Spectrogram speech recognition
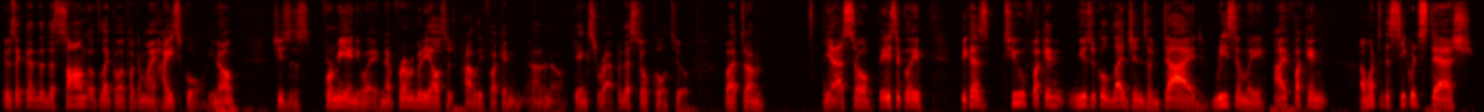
It was like the the, the song of like fucking my high school, you know. Jesus, for me anyway. Now for everybody else, it's probably fucking I don't know gangster rap, but that's still cool too. But um, yeah. So basically, because two fucking musical legends have died recently, I fucking I went to the secret stash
